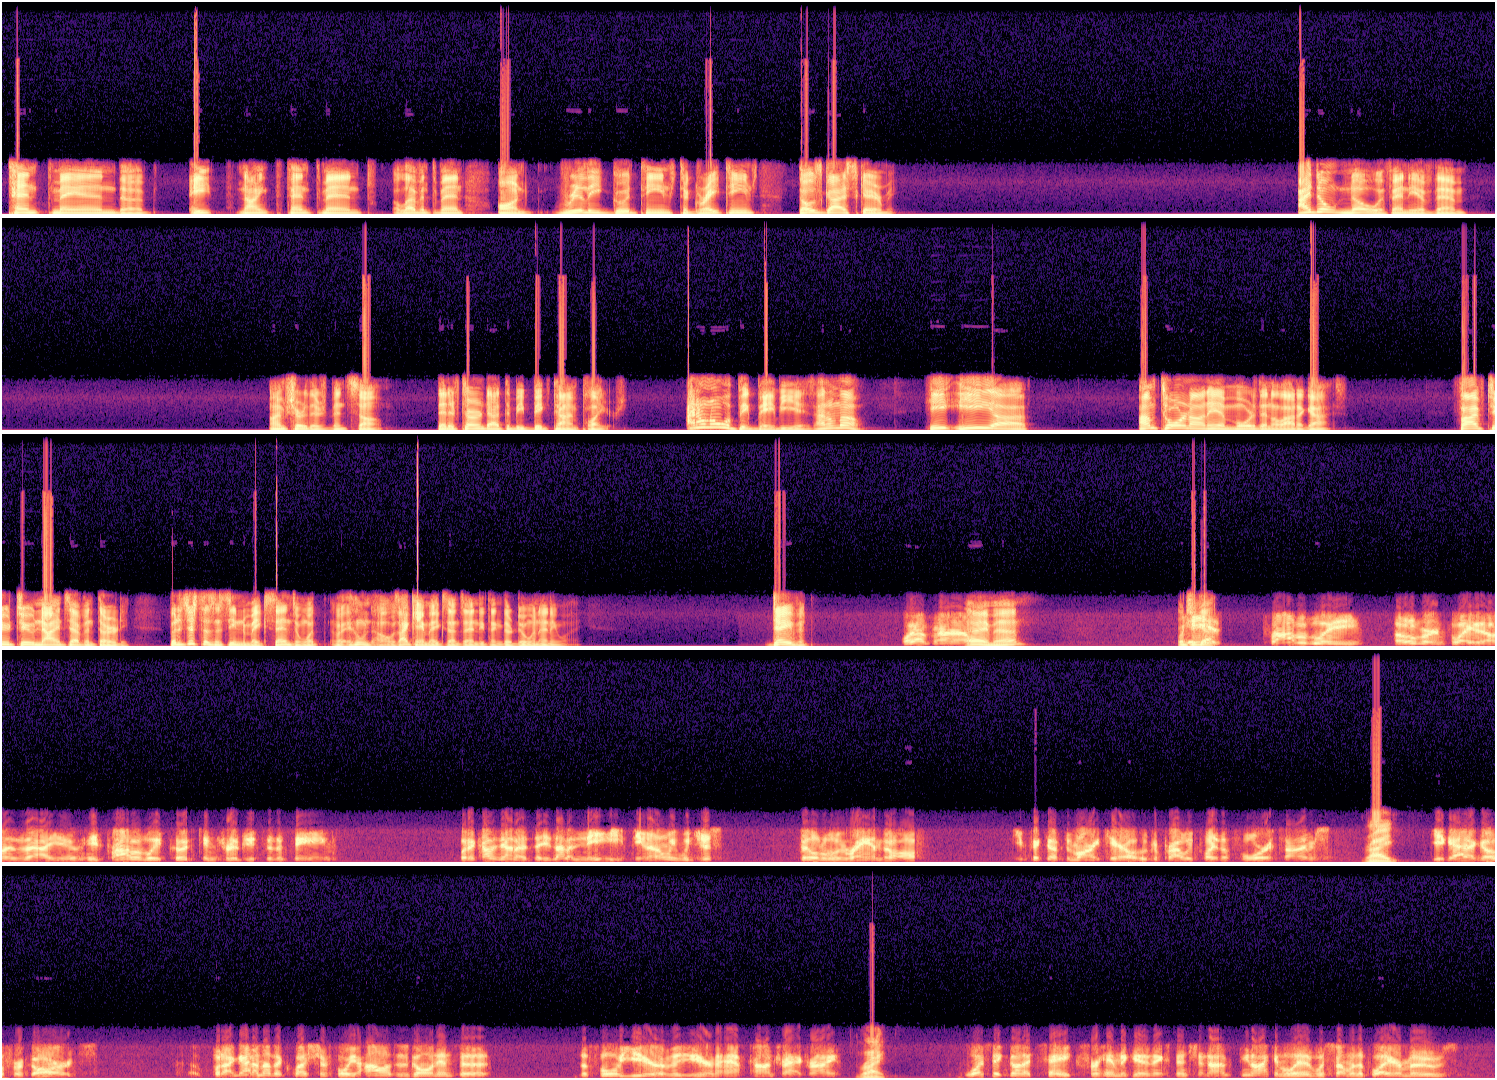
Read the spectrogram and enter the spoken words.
10th man, the 8th, 9th, 10th man, 11th man on really good teams to great teams, those guys scare me. I don't know if any of them, I'm sure there's been some, that have turned out to be big-time players. I don't know what Big Baby is. I don't know. He, he uh, I'm torn on him more than a lot of guys. 522-9730. But it just doesn't seem to make sense. And what who knows? I can't make sense of anything they're doing anyway. David. What up, Verno? Hey, man. What he you got? is probably overinflated on his value. He probably could contribute to the team. But it comes down to he's not a need, you know? We, we just filled with Randolph. You picked up DeMarre Carroll, who could probably play the four at times. Right. You got to go for guards. But I got another question for you. Hollins is going into the full year of his year and a half contract, right? Right. What's it going to take for him to get an extension? I'm, you know, I can live with some of the player moves,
